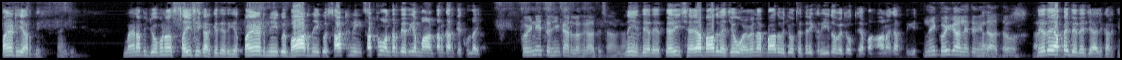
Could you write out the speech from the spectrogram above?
65000 ਦੀ। ਹਾਂਜੀ। ਮੈਂ ਨਾ ਵੀ ਜੋਬਨ ਸਹੀ ਸੀ ਕਰਕੇ ਦੇ ਦਈਏ 65 ਨਹੀਂ ਕੋਈ 62 ਨਹੀਂ ਕੋਈ 60 ਨਹੀਂ 60 ਅੰਦਰ ਦੇ ਦਈਏ ਮਾਨਤਨ ਕਰਕੇ ਖੁੱਲਾ ਹੀ। ਕੋਈ ਨਹੀਂ ਤੁਸੀਂ ਕਰ ਲਓ ਫਿਰ ਆਪਦੇ ਹਿਸਾਬ ਨਾਲ ਨਹੀਂ ਦੇ ਦੇ ਤੇਰੀ ਇੱਛਾ ਆ ਬਾਅਦ ਵਿੱਚ ਹੋਵੇ ਨਾ ਬਾਅਦ ਵਿੱਚ ਉੱਥੇ ਤੇਰੀ ਖਰੀਦ ਹੋਵੇ ਤੇ ਉੱਥੇ ਆਪਾਂ ਹਾਂ ਨਾ ਕਰ ਦਈਏ। ਨਹੀਂ ਕੋਈ ਗੱਲ ਨਹੀਂ ਤੁਸੀਂ ਦੱਸ ਦਿਓ। ਦੇ ਦੇ ਆਪੇ ਦੇ ਦੇ ਜਾਇਜ਼ ਕਰਕੇ।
